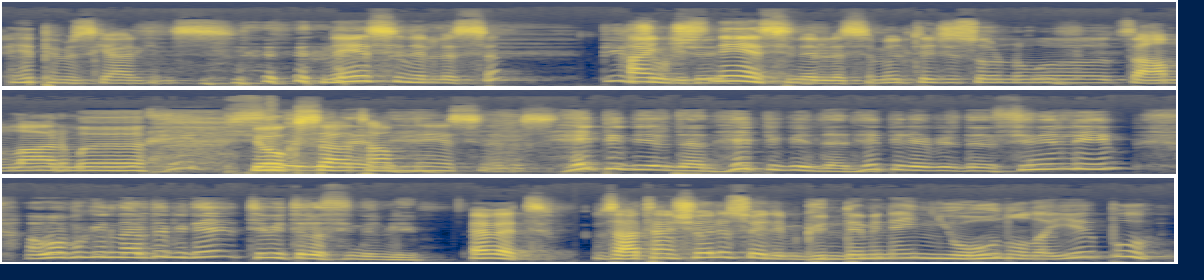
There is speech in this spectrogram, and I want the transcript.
Hepimiz gerginiz. Neye sinirlisin? Birçok Hangisi? şey- Neye sinirlisin? Mülteci sorunu mu? Zamlar mı? Hepsine Yoksa birden, tam neye sinirlisin? Hepi birden, hepi birden, hepine birden sinirliyim. Ama bugünlerde bir de Twitter'a sinirliyim. Evet. Zaten şöyle söyleyeyim. Gündemin en yoğun olayı bu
